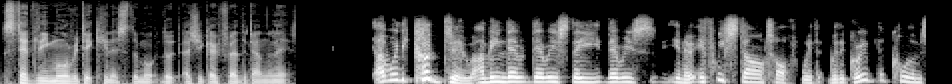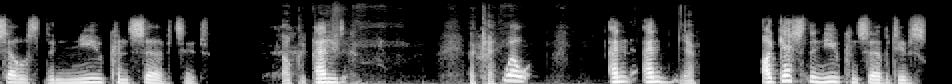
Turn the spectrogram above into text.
steadily more ridiculous the more the, as you go further down the list? I well, it could do. I mean, there there is the there is you know, if we start off with with a group that call themselves the New Conservatives, Oh, good. and grief. okay. well, and and Yeah. I guess the New Conservatives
